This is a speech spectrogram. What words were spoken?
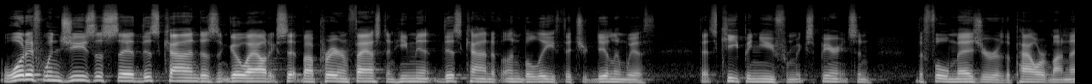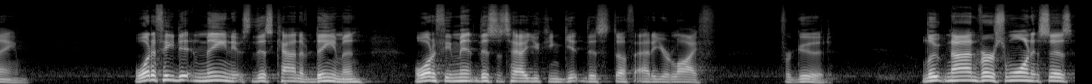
what if when Jesus said this kind doesn't go out except by prayer and fasting, he meant this kind of unbelief that you're dealing with that's keeping you from experiencing the full measure of the power of my name? What if he didn't mean it's this kind of demon? What if he meant this is how you can get this stuff out of your life for good? Luke 9, verse 1, it says,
